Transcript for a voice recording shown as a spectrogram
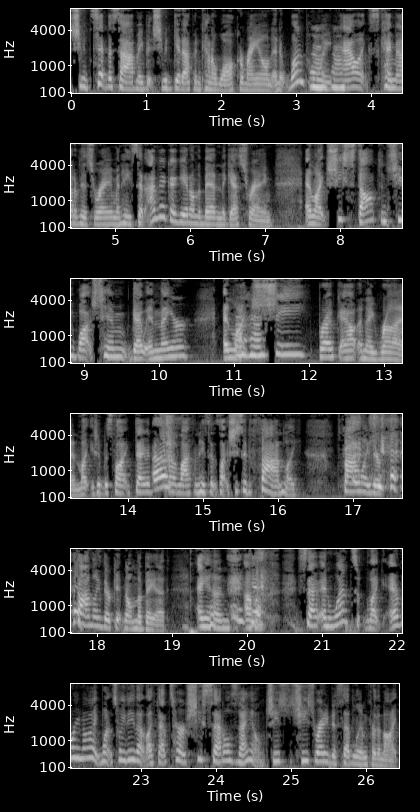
she would sit beside me, but she would get up and kind of walk around. And at one point, mm-hmm. Alex came out of his room and he said, I'm going to go get on the bed in the guest room. And like she stopped and she watched him go in there. And like mm-hmm. she broke out in a run. Like it was like David started laughing. He said, it's like, she said, finally. Finally, they're finally they're getting on the bed, and uh, Yeah. so and once like every night, once we do that, like that's her. She settles down. She's she's ready to settle in for the night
